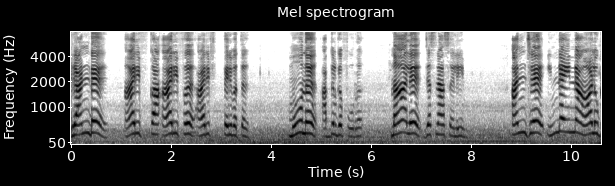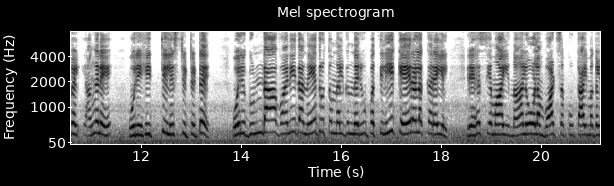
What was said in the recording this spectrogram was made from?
രണ്ട് ആരിഫ് ആരിഫ് ആരിഫ് തെരുവത്ത്. മൂന്ന് അബ്ദുൽ ഗഫൂർ. നാല് ജസ്ന സലീം. അഞ്ച് ഇന്ന ഇന്ന ആളുകൾ. അങ്ങനെ ഒരു ഹിറ്റ് ലിസ്റ്റ് ഇട്ടിട്ട് ഒരു ഗുണ്ട വനിത നേതൃത്വം നൽകുന്ന രൂപത്തിൽ ഈ കേരളക്കരയിൽ രഹസ്യമായി നാലോളം വാട്സപ്പ് കൂട്ടായ്മകൾ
